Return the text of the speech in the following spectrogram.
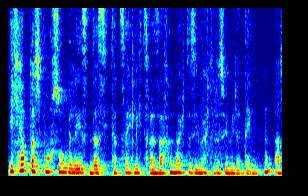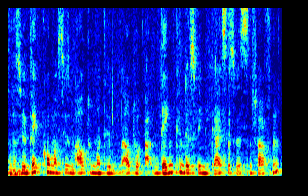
Ich habe das Buch so gelesen, dass sie tatsächlich zwei Sachen möchte. Sie möchte, dass wir wieder denken, also dass mhm. wir wegkommen aus diesem Autodenken, Auto deswegen die Geisteswissenschaften.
